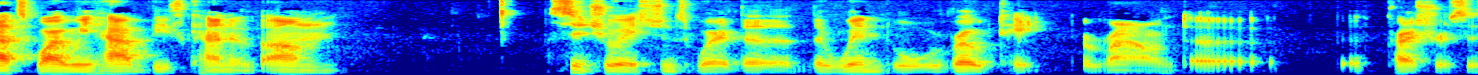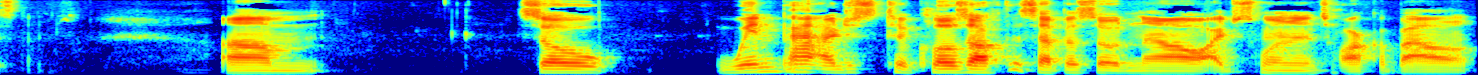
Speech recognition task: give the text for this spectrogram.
that's why we have these kind of um, situations where the, the wind will rotate around uh, pressure systems. Um, so wind pattern. Just to close off this episode now, I just wanted to talk about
